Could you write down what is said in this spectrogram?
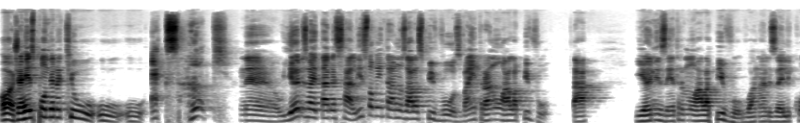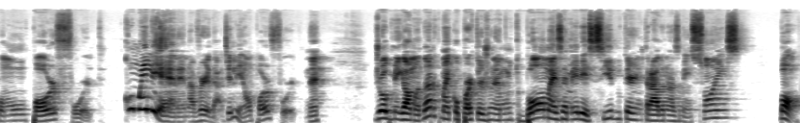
Ó, já respondendo aqui o, o, o X-Rank, né? O Yannis vai estar nessa lista ou vai entrar nos alas pivôs? Vai entrar no ala pivô, tá? Yannis entra no ala pivô. Vou analisar ele como um power forward. Como ele é, né? Na verdade, ele é um power forward, né? Diogo Miguel mandando que o Michael Porter Jr. é muito bom, mas é merecido ter entrado nas menções. Bom,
